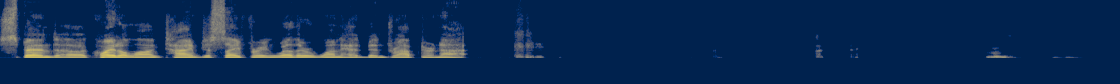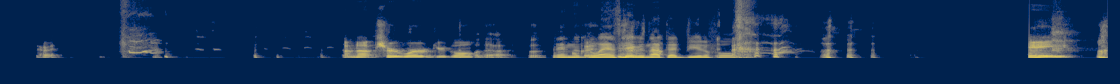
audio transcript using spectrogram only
spend uh, quite a long time deciphering whether one had been dropped or not. I'm not sure where you're going with that, but And the- okay. the landscape is not that beautiful. hey,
